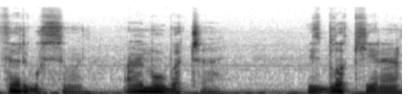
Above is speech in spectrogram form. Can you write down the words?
Ferguson ajmo ubačaj. Izblokiran.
